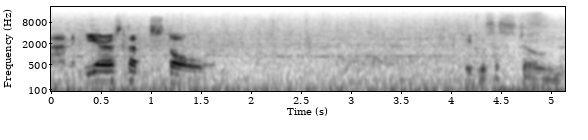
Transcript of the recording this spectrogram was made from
And here's that stone. It was a stone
